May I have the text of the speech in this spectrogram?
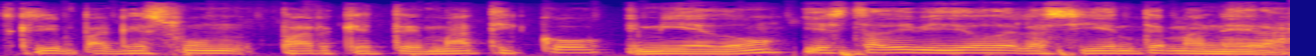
Screen Park es un parque temático de miedo y está dividido de la siguiente manera.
